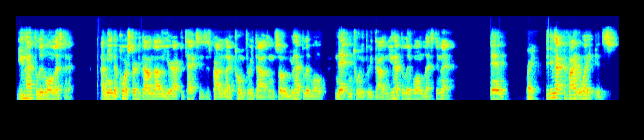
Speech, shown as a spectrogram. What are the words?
you have to live on less than that. I mean, of course, thirty thousand dollars a year after taxes is probably like twenty three thousand. So you have to live on net in twenty three thousand. You have to live on less than that, and right, you have to find a way. It's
